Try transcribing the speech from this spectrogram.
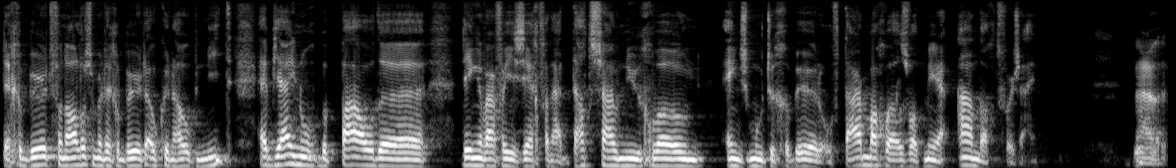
er gebeurt van alles, maar er gebeurt ook een hoop niet. Heb jij nog bepaalde dingen waarvan je zegt van nou, dat zou nu gewoon eens moeten gebeuren? Of daar mag wel eens wat meer aandacht voor zijn? Nou,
